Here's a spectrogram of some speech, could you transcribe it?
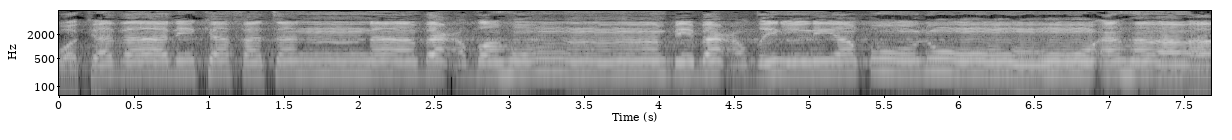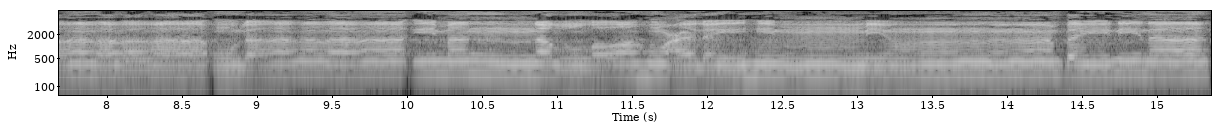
وكذلك فتنا بعضهم ببعض ليقولوا أهؤلاء من الله عليهم من بيننا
